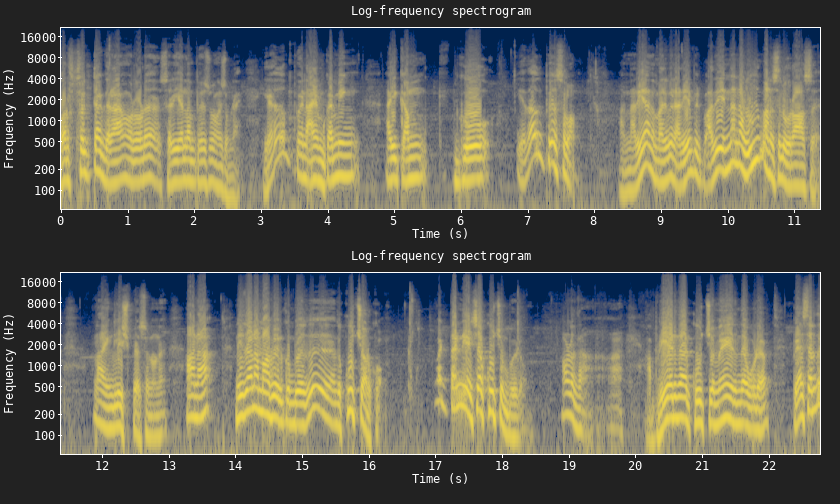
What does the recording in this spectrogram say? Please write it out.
பர்ஃபெக்டாக கிராமரோட சரியெல்லாம் பேசுவாங்க சொன்னேன். ஏதோ இப்போ I am coming I come go ஏதாவது பேசலாம். அது நிறையா அந்த மாதிரி நிறைய பேர் அது என்னன்னா உள் மனசில் ஒரு ஆசை. நான் இங்கிலீஷ் பேசணும்னு. ஆனால் நிதானமாக இருக்கும்போது அது கூச்சம் இருக்கும். பட் தண்ணி வச்சா கூச்சம் போயிடும். அவ்வளோதான் அப்படியே இருந்தால் கூச்சமே இருந்தால் கூட பேசுகிறத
